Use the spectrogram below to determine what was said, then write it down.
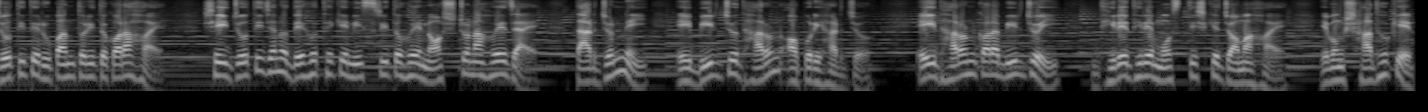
জ্যোতিতে রূপান্তরিত করা হয়, সেই জ্যোতি যেন দেহ থেকে নিঃসৃত হয়ে নষ্ট না হয়ে যায়, তার জন্যেই এই বীর্য ধারণ অপরিহার্য। এই ধারণ করা বীর্যই ধীরে ধীরে মস্তিষ্কে জমা হয় এবং সাধকের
